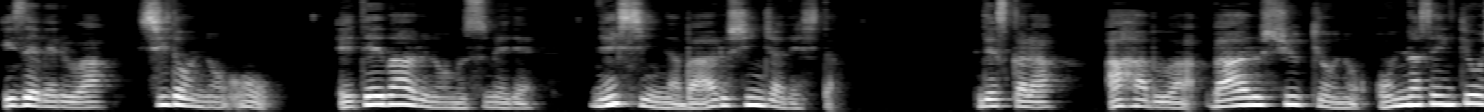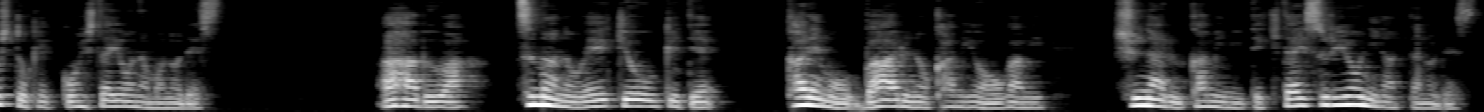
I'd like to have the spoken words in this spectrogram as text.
イゼベルはシドンの王、エテバールの娘で熱心なバール信者でした。ですから、アハブはバール宗教の女宣教師と結婚したようなものです。アハブは妻の影響を受けて、彼もバールの神を拝み、主なる神に敵対するようになったのです。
